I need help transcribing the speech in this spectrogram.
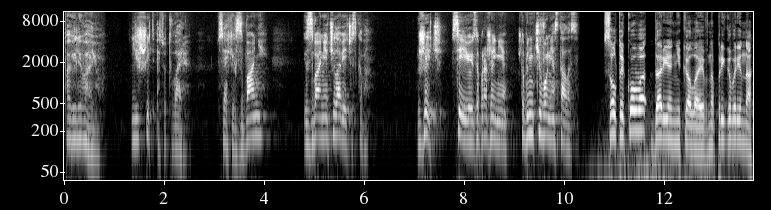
Повелеваю лишить эту тварь всяких званий и звания человеческого. Жечь все ее изображения, чтобы ничего не осталось. Салтыкова Дарья Николаевна приговорена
